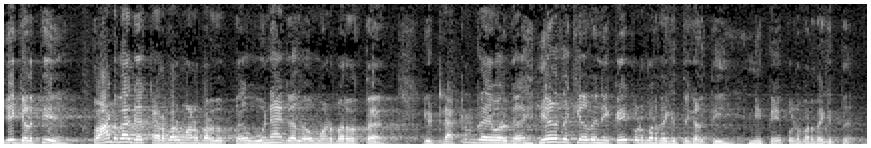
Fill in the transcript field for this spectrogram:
ಏ ಗೆಳತಿ ತೋಟದಾಗ ಕಾರ್ಬಾರ್ ಮಾಡಬಾರ್ದತ್ತ ಊನ್ಯಾಗ ಲವ್ ಮಾಡಬಾರ್ದತ್ತ. ಈ ಟ್ರ್ಯಾಕ್ಟರ್ ಡ್ರೈವರ್ಗ ಹೇಳ್ದ ಕೇಳ್ದ ನೀ ಕೈ ಕೊಡಬಾರ್ದಾಗಿತ್ತು ಗೆಳತಿ, ನೀ ಕೈ ಕೊಡಬಾರ್ದಾಗಿತ್ತು.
